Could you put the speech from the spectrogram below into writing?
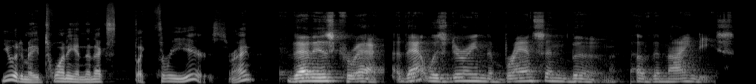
you would have made 20 in the next like three years, right? That is correct. That was during the Branson boom of the 90s.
